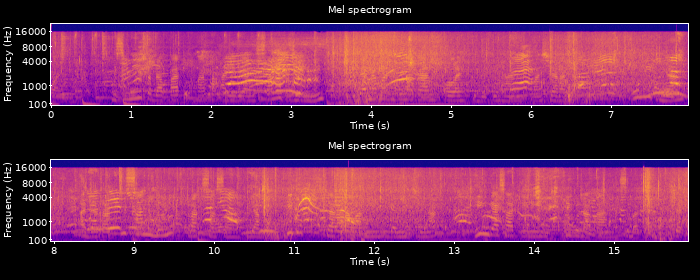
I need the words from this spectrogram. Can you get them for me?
Wayu. Di sini terdapat mata air yang sangat jernih dan dapat digunakan oleh kebutuhan masyarakat. Uniknya, ada ratusan belut raksasa yang hidup secara alami dan jinak hingga saat ini digunakan sebagai objek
